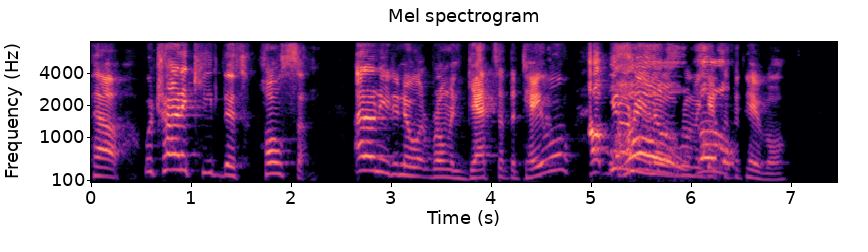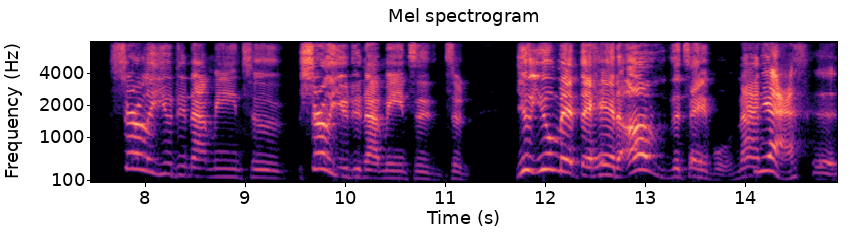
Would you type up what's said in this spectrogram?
pal, we're trying to keep this wholesome. I don't need to know what Roman gets at the table. Uh, you don't even know what Roman hold. gets at the table. Surely you did not mean to. Surely you did not mean to. To you you meant the head of the table, not yes. Uh,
